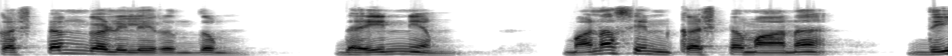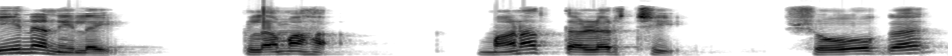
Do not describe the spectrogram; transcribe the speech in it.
கஷ்டங்களிலிருந்தும் தைன்யம் மனசின் கஷ்டமான தீனநிலை கிளமக மனத்தளர்ச்சி சோக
